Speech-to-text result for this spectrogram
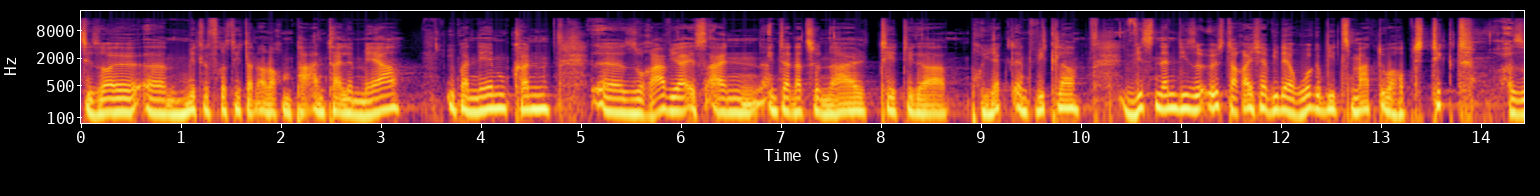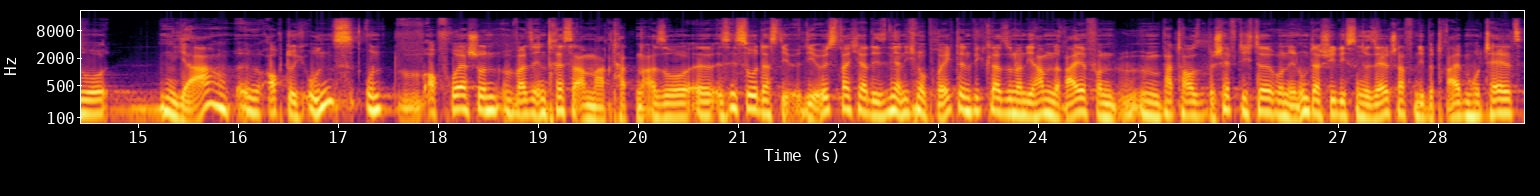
Sie soll äh, mittelfristig dann auch noch ein paar Anteile mehr übernehmen können. Äh, Soravia ist ein international tätiger Projektentwickler. Wissen denn diese Österreicher, wie der Ruhrgebietsmarkt überhaupt tickt? Also Ja, äh, auch durch uns und auch vorher schon, weil sie Interesse am Markt hatten. Also äh, es ist so, dass die, die Österreicher, die sind ja nicht nur Projektentwickler, sondern die haben eine Reihe von ein paar tausend Beschäftigte und in unterschiedlichsten Gesellschaften, die betreiben Hotels,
